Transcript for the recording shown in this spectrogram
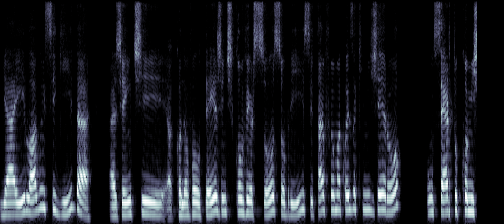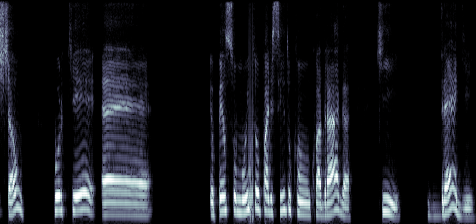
E aí, logo em seguida, a gente, quando eu voltei, a gente conversou sobre isso e tal. Foi uma coisa que me gerou um certo comichão, porque é, eu penso muito parecido com, com a Draga, que drag.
